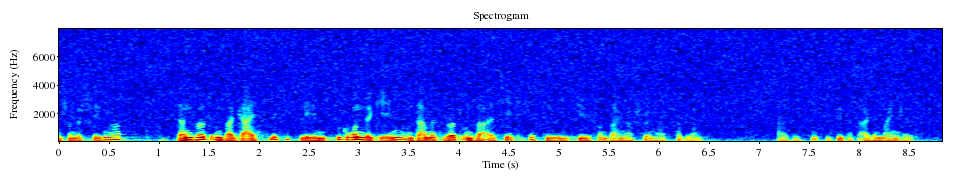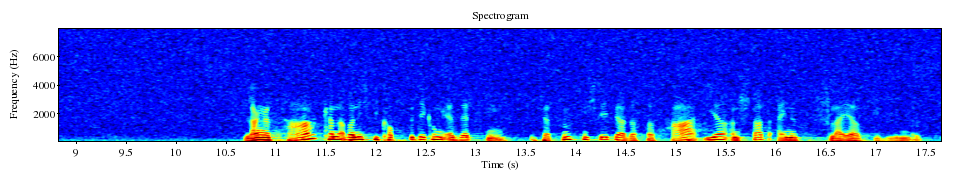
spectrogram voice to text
ich schon beschrieben habe, dann wird unser geistliches Leben zugrunde gehen und damit wird unser alltägliches Leben viel von seiner Schönheit verlieren. Also ist im Prinzip das Allgemeinbild. Langes Haar kann aber nicht die Kopfbedeckung ersetzen. In Vers 15 steht ja, dass das Haar ihr anstatt eines Schleiers gegeben ist.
